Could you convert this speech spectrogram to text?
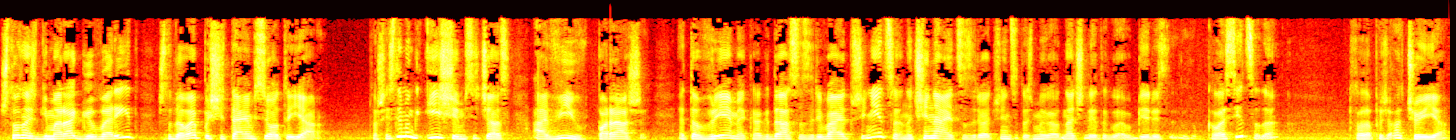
что значит Гимара говорит, что давай посчитаем все от Яра. Потому что если мы ищем сейчас Авив, Параши, это время, когда созревает пшеница, начинает созревать пшеница, то есть мы начали это перес- колоситься, да? То Тогда, а что и Яр?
